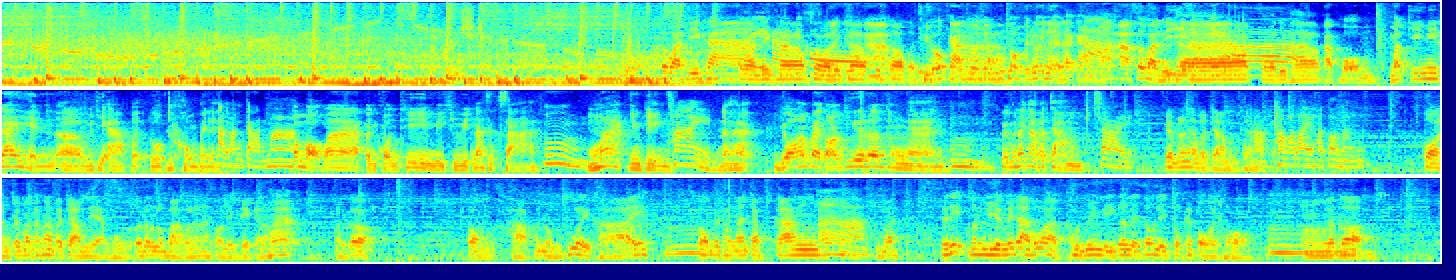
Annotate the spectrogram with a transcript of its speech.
วัสดีครับสวัสดีครับ สวัสดีครับคุณก๊อฟสวัสดีถือครับโอกาสชวนคุณผู้ชมไปด้วยเลยละกันค่ะนะอะสวัสดีคครรัับบสวัสดีครับ ครับผม เมื่อกี้นี่ได้เห็นเอ่อ VTR เปิดตัวพี่คมไปเลย อลังการมาก ต้องบอกว่าเป็นคนที่มีชีวิตน่าศึกษาอืมมากจริงใช่ๆนะฮะ ย้อนไปตอนที่เริ่มทำงานอืมเป็นพนักงานประจำ ใช่ เป็นพนักงานประจำใช่ค่ะทำอะไรคะตอนนั้น ก่อนจะมาทำงานประจำเนี่ยโหตอนนั้นลำบากกว่านั้นนะตอนเด็กๆอะเนาะฮะ มันก็ ต้องหาบขนมถ้วยขาย ต้องไปทำงานจับกังอ่า ค่ะถูกไหมแต่นี่มันเรียนไม่ได้เพราะว่าทุนไม่มีก็เลยต้องเรียนจบแค่ปวช อืมอืม แล้วก็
